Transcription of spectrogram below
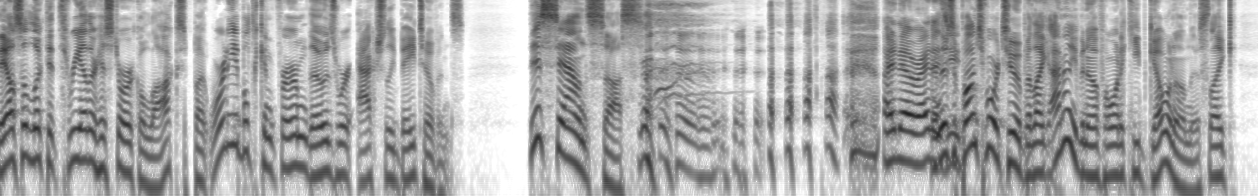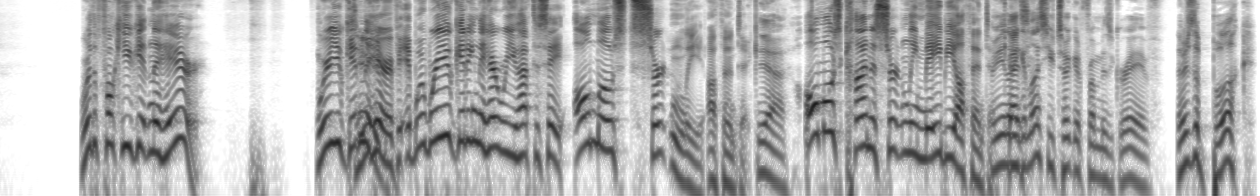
They also looked at three other historical locks, but weren't able to confirm those were actually Beethoven's. This sounds sus. I know, right? and As there's you- a bunch more to it, but like, I don't even know if I want to keep going on this. Like, where the fuck are you getting the hair? Where are you getting the hair? If, where are you getting the hair where you have to say almost certainly authentic? yeah. Almost kind of certainly maybe authentic. I mean, like, Guys, unless you took it from his grave. There's a book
